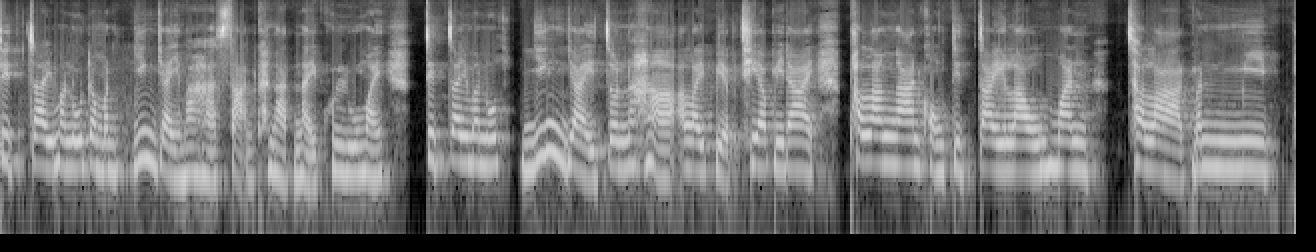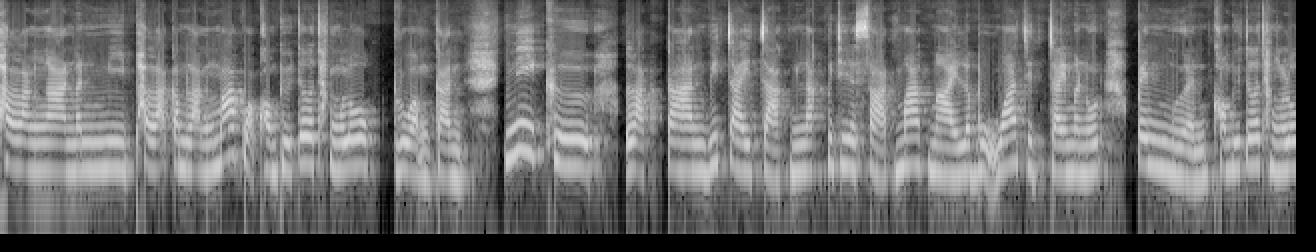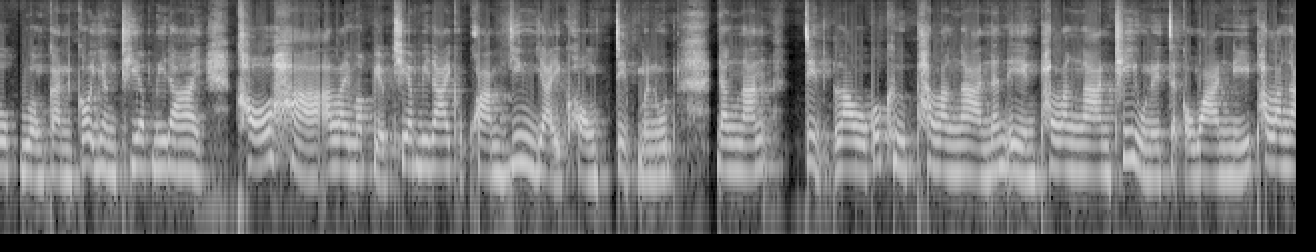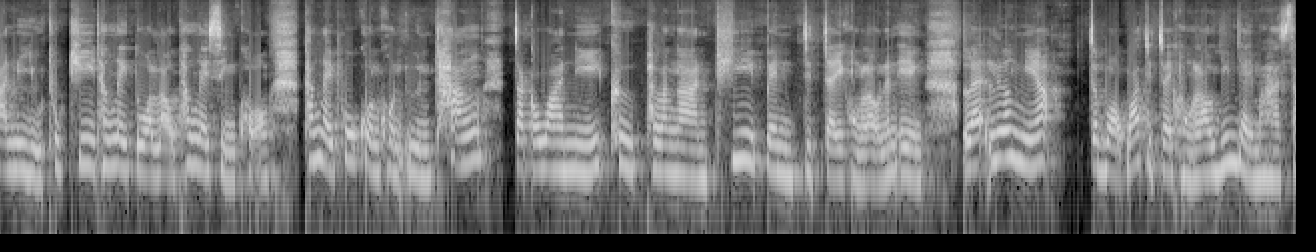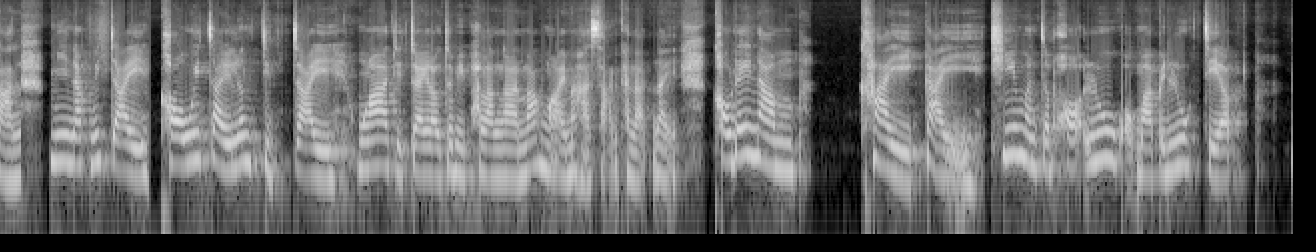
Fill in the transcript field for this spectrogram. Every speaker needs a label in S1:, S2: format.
S1: จิตใจมนุษย์มันยิ่งใหญ่มหาศาลขนาดไหนคุณรู้ไหม จิตใจมนุษย์ยิ่งใหญ่จนหาอะไรเปรียบเทียบไม่ได้ พลังงานของจิตใจเรามัน ฉลาดมันมีพลังงาน มันมีพละกำลังมากกว่าคอมพิวเตอร์ทั้งโลกรวมกัน นี่คือหลักการวิจัยจากนักวิทยาศาสตร์มากมาย ระบุว่าจิตใจมนุษย์เป็นเหมือนคอมพิวเตอร์ทั้งโลกรวมกันก็ยังเทียบไม่ได้ เขาหาอะไรมาเปรียบเทียบไม่ได้กับความยิ่งใหญ่ของจิตมนุษย์ ดังนั้น จิตเราก็คือพลังงานนั่นเอง พลังงานที่อยู่ในจักรวาลนนี้ พลังงานมีอยู่ทุกที่ทั้งในตัวเราทั้งในสิ่งของ ทั้งในผู้คนคนอื่น ทั้งจักรวาลนนี้คือพลังงานที่เป็นจิตใจของเรานั่นเอง และเรื่องนี้จะบอกว่าจิตใจของเรายิ่งใหญ่มหาศาล มีนักวิจัยเขาวิจัยเรื่องจิตใจว่าจิตใจเราจะมีพลังงานมากมายมหาศาลขนาดไหน เขาได้นำ ไข่ไก่ที่มันจะเพาะลูกออกมาเป็นลูกเจี๊ยบ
